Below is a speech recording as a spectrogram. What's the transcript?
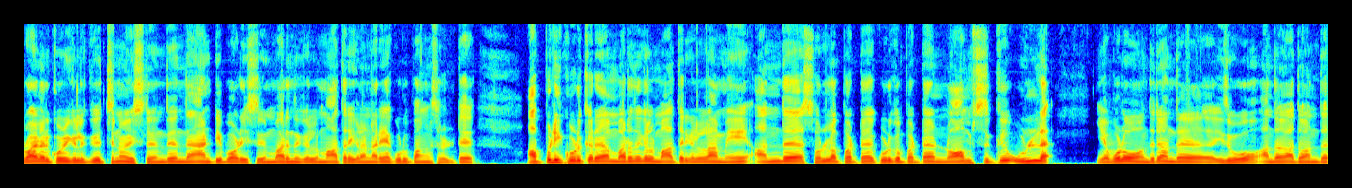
ப்ராய்லர் கோழிகளுக்கு சின்ன வயசுலேருந்து இந்த ஆன்டிபாடிஸு மருந்துகள் மாத்திரைகள்லாம் நிறையா கொடுப்பாங்கன்னு சொல்லிட்டு அப்படி கொடுக்குற மருந்துகள் மாத்திரைகள் எல்லாமே அந்த சொல்லப்பட்ட கொடுக்கப்பட்ட நார்ம்ஸுக்கு உள்ள எவ்வளோ வந்துட்டு அந்த இதுவோ அந்த அது அந்த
